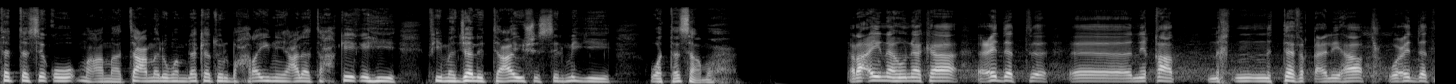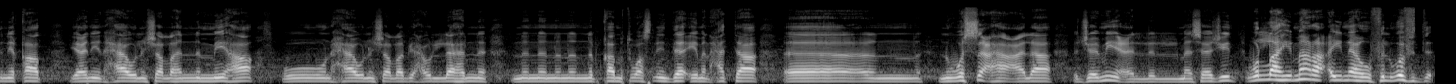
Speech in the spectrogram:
تتسق مع ما تعمل مملكة البحرين على تحقيقه في مجال التعايش السلمي والتسامح. رأينا هناك عدة آه، نقاط نتفق عليها وعدة نقاط يعني نحاول إن شاء الله ننميها ونحاول إن شاء الله بحول الله نبقى متواصلين دائما حتى آه، نوسعها على جميع المساجد. والله ما رأيناه في الوفد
